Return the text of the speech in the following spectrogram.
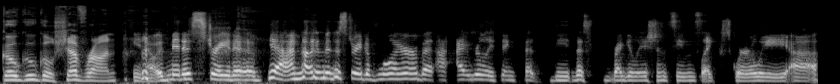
go Google Chevron, you know, administrative. yeah, I'm not an administrative lawyer, but I, I really think that the this regulation seems like squarely, uh,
